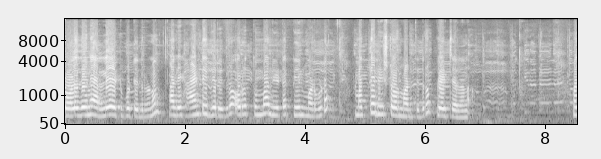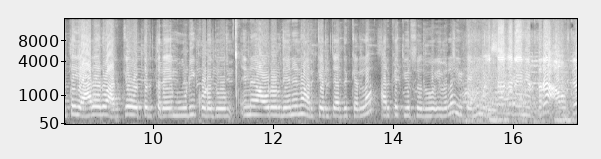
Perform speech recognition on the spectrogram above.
ತೊಳೆದೇನೆ ಅಲ್ಲೇ ಇಟ್ಬಿಟ್ಟಿದ್ರು ಅಲ್ಲಿ ಹ್ಯಾಂಡ್ ಇದ್ದಿರಿದ್ರು, ಅವರು ತುಂಬ ನೀಟಾಗಿ ಕ್ಲೀನ್ ಮಾಡಿಬಿಟ್ಟು ಮತ್ತೆ ರೀಸ್ಟೋರ್ ಮಾಡ್ತಿದ್ರು ಪ್ಲೇಟ್ಸ್ ಎಲ್ಲನ ಮತ್ತೆ ಯಾರ್ಯಾರು ಹರಕೆ ಓದ್ತಿರ್ತಾರೆ ಮೂಡಿ ಕೊಡೋದು, ಇನ್ನು ಅವ್ರವ್ರದ್ದು ಏನೇನೋ ಹರಕೆ ಇರುತ್ತೆ, ಅದಕ್ಕೆಲ್ಲ ಹರಕೆ ತೀರಿಸೋದು, ಇವೆಲ್ಲ ಈ ಟೈಮ್ ವಯಸ್ಸಾದವ್ರು ಏನಿರ್ತಾರೆ ಅವ್ರಿಗೆ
